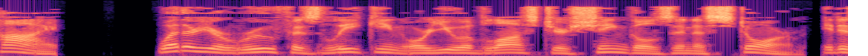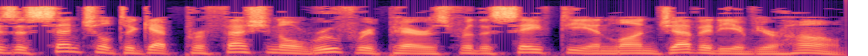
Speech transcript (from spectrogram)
Hi. Whether your roof is leaking or you have lost your shingles in a storm, it is essential to get professional roof repairs for the safety and longevity of your home.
